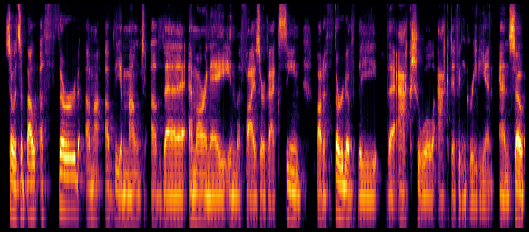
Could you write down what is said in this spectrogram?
So it's about a third of the amount of the mRNA in the Pfizer vaccine, about a third of the, the actual active ingredient. And so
